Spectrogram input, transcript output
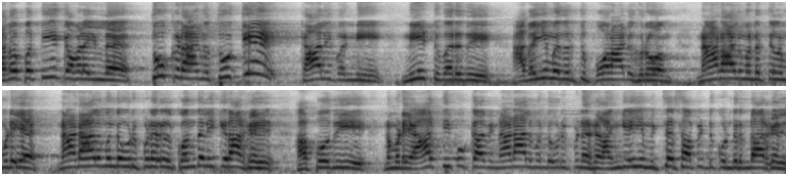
எதை பத்தியும் கவலை இல்லை. தூக்குடான்னு தூக்கி காலி பண்ணி நீட்டு வருது. அதையும் எதிர்த்து போராடுகிறோம். நாடாளுமன்றத்தில் நம்முடைய நாடாளுமன்ற உறுப்பினர்கள் கொந்தளிக்கிறார்கள். அப்போது நம்முடைய அதிமுகவின் நாடாளுமன்ற உறுப்பினர்கள் அங்கேயும் மிக்சர் சாப்பிட்டுக் கொண்டிருந்தார்கள்.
